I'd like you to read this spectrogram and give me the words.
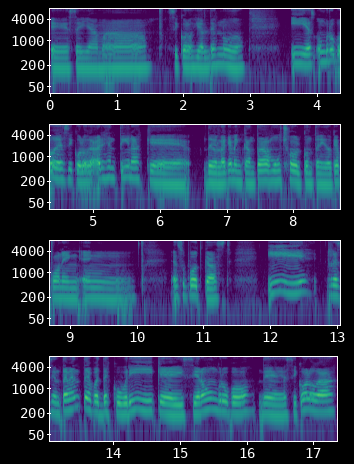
Eh, se llama Psicología al Desnudo. Y es un grupo de psicólogas argentinas que de verdad que me encanta mucho el contenido que ponen en, en su podcast. Y recientemente pues descubrí que hicieron un grupo de psicólogas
